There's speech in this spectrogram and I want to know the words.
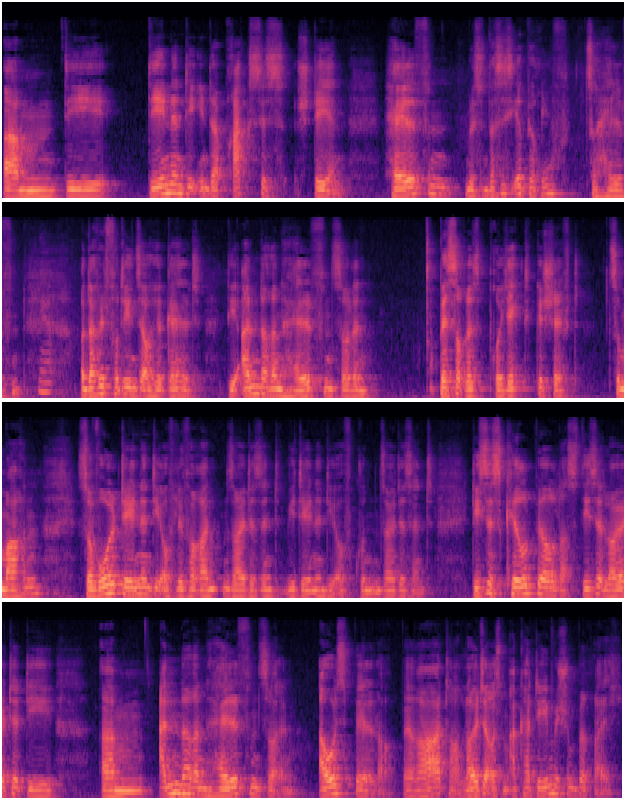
ähm, die denen, die in der Praxis stehen, helfen müssen. Das ist ihr Beruf, zu helfen. Ja. Und damit verdienen sie auch ihr Geld. Die anderen helfen sollen, besseres Projektgeschäft zu machen, sowohl denen, die auf Lieferantenseite sind, wie denen, die auf Kundenseite sind. Diese Skillbuilders, diese Leute, die ähm, anderen helfen sollen, Ausbilder, Berater, Leute aus dem akademischen Bereich,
